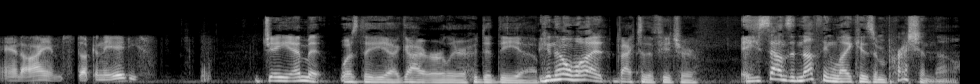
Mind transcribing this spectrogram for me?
and I am stuck in the 80s. Jay Emmett was the uh, guy earlier who did the uh, You know what? Back to the Future. He sounds nothing like his impression, though.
